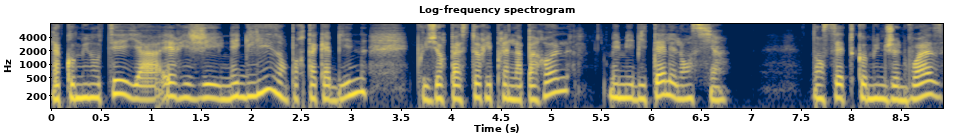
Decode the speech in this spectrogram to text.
La communauté y a érigé une église en porte-à-cabine. Plusieurs pasteurs y prennent la parole, mais Mébitel est l'ancien. Dans cette commune genevoise,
